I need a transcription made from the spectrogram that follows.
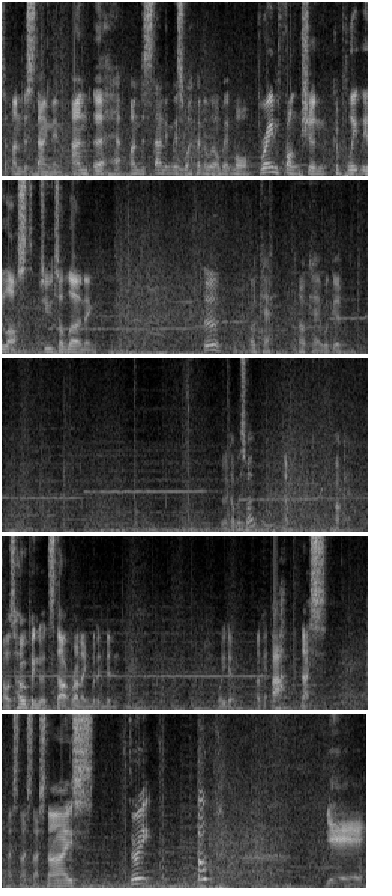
to understanding and uh, understanding this weapon a little bit more. Brain function completely lost due to learning. Uh, okay, okay, we're good. Gonna come this way? No. Okay. I was hoping it would start running, but it didn't. What are you doing? Okay. Ah, nice. Nice, nice, nice, nice. Three. Boop. Yeah.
